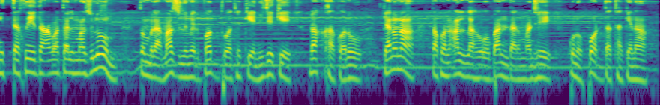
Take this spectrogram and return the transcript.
ইত্তাকি দাওয়াত আল মাজলুম, তোমরা মাজলুমের বদুয়া থেকে নিজেকে রক্ষা করো। কেননা তখন আল্লাহ ও বান্দার মাঝে কোনো পর্দা থাকে না।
